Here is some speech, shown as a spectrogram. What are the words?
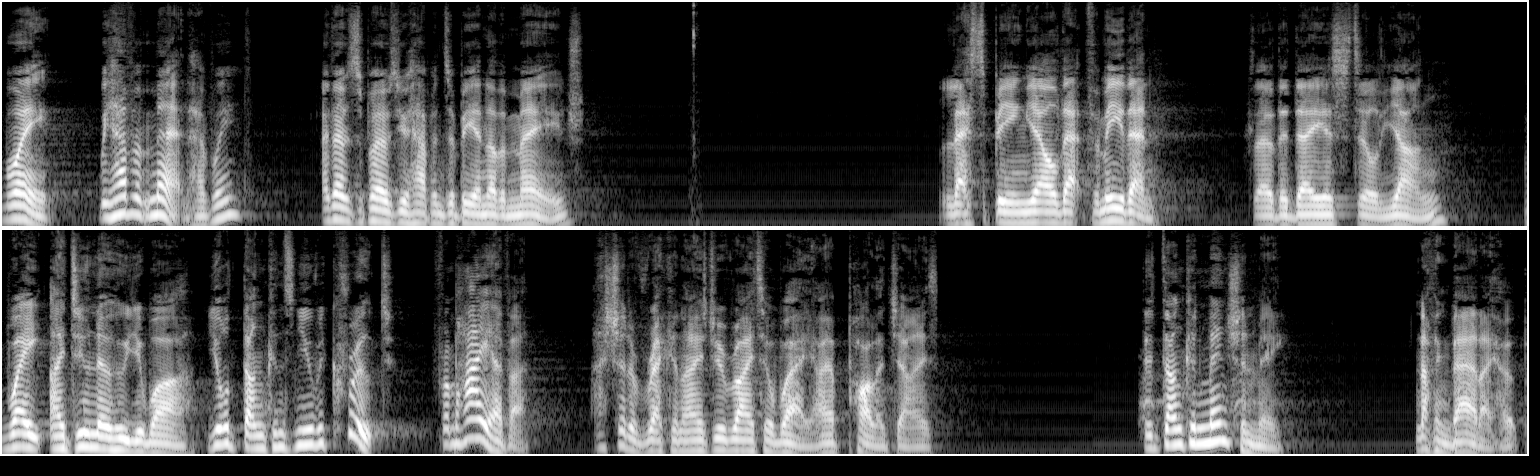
Wait, we haven't met, have we? I don't suppose you happen to be another mage. Less being yelled at for me, then. Though the day is still young. Wait, I do know who you are. You're Duncan's new recruit. From Highever. I should have recognized you right away. I apologize. Did Duncan mention me? Nothing bad, I hope.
